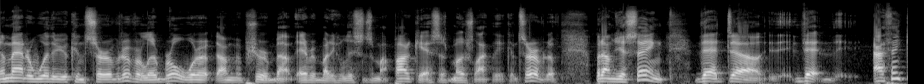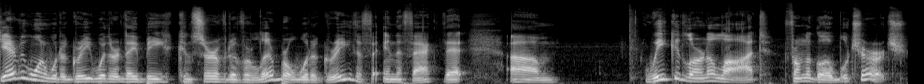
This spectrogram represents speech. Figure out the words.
no matter whether you're conservative or liberal. What I'm sure about everybody who listens to my podcast is most likely a conservative. But I'm just saying that uh, that. I think everyone would agree, whether they be conservative or liberal, would agree in the fact that um, we could learn a lot from the global church.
